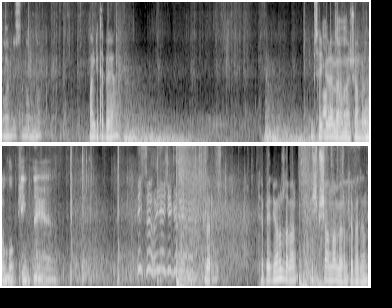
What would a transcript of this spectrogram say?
ben. Olabilirsen al onu. Hangi tepe ya? Kimseyi göremiyorum ben şu an burada. Oğlum bu pink ne ya? Bir sıhhiyeci görüyorum. kadar tepe diyorsunuz da ben hiçbir şey anlamıyorum tepeden.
